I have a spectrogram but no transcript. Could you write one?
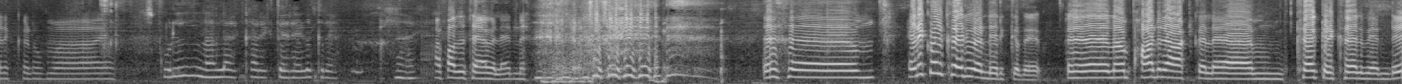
எடுக்கணுமா ஸ்கூலில் நல்ல கேரக்டர் எடுக்கிறேன். அப்ப அது தேவையில்ல என்ன? எனக்கு ஒரு கேள்வி ஒன்று இருக்குது. நான் பாடுற ஆக்களை கேட்குற கேள்வி வந்து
